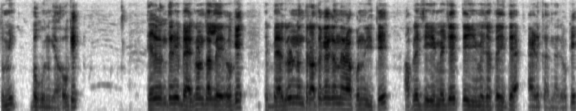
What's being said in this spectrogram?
तुम्ही बघून घ्या ओके त्याच्यानंतर हे बॅकग्राऊंड झालं आहे ओके तर बॅकग्राऊंड नंतर आता काय करणार आपण? इथे आपले जे इमेज आहे ते इमेज आता इथे ॲड करणार आहे ओके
